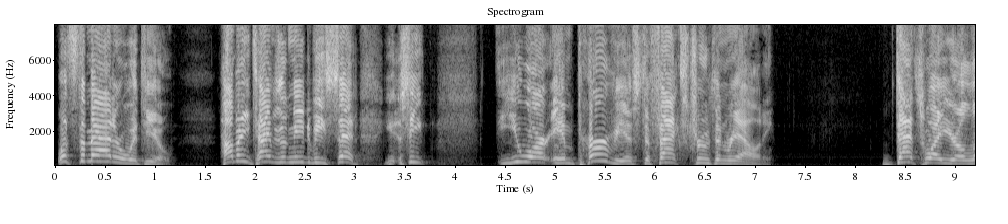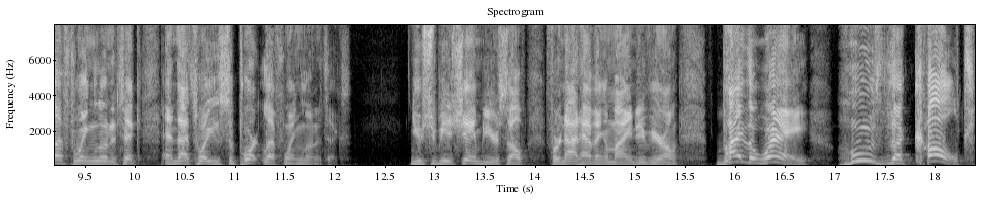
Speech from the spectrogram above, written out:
What's the matter with you? How many times does it need to be said? You, see, you are impervious to facts, truth, and reality. That's why you're a left wing lunatic, and that's why you support left wing lunatics. You should be ashamed of yourself for not having a mind of your own. By the way, who's the cult?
